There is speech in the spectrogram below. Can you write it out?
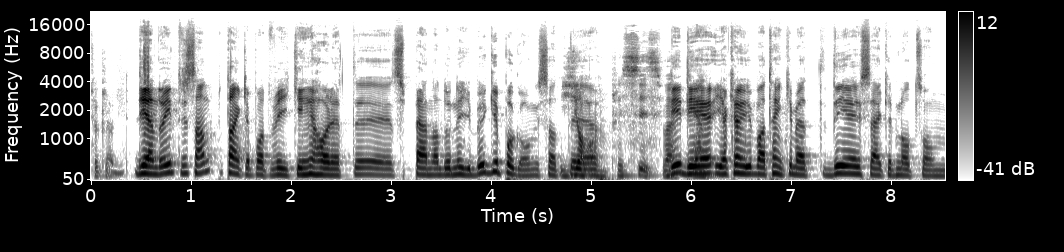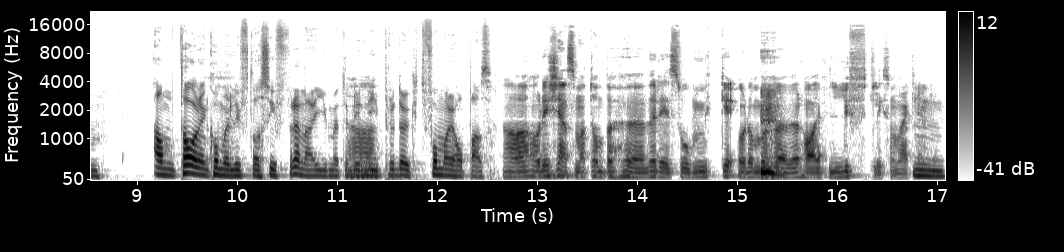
såklart. Det är ändå intressant med tanke på att Viking har ett eh, spännande nybygge på gång. Så att, Ja, eh, precis. det, det, jag kan ju bara tänka mig att det är säkert något som antagligen kommer att lyfta siffrorna i och med att det blir Ja. en ny produkt, får man ju hoppas. Ja, och det känns som att de behöver det så mycket och de behöver ha ett lyft liksom verkligen. Mm.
